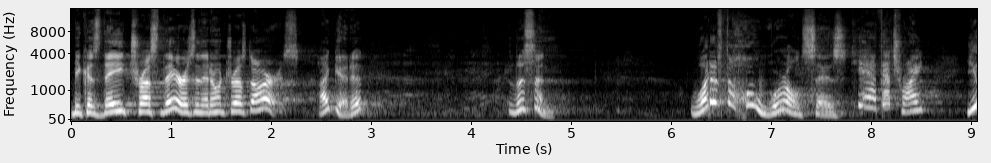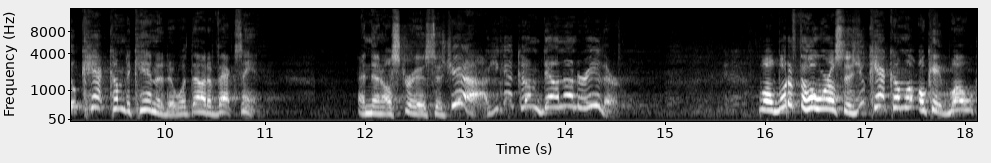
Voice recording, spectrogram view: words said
because they trust theirs and they don't trust ours. I get it. Listen, what if the whole world says, yeah, that's right, you can't come to Canada without a vaccine? And then Australia says, yeah, you can't come down under either. Well, what if the whole world says, you can't come? Okay, well,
